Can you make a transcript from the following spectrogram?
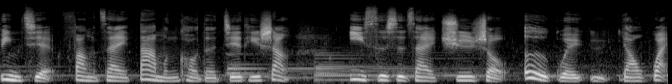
并且放在大门口的阶梯上，意思是在驱走恶鬼与妖怪。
